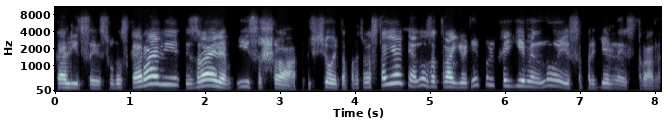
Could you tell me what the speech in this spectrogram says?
коалицией Судовской Аравии, Израилем и США. Все это противостояние, оно затрагивает не только Йемен, но и сопредельные страны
